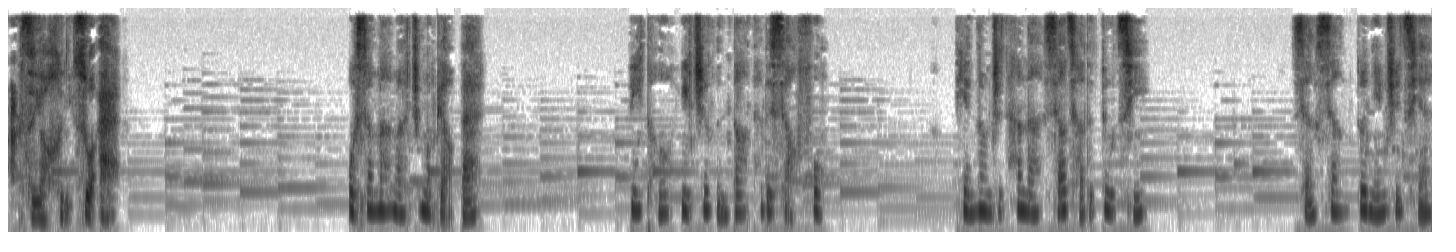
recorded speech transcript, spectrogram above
儿子要和你做爱。我向妈妈这么表白，低头一直吻到她的小腹，舔弄着她那小巧的肚脐，想象多年之前，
